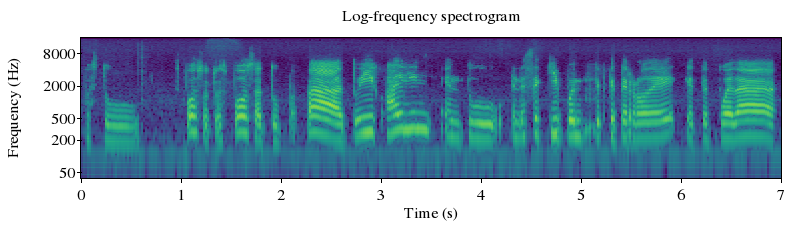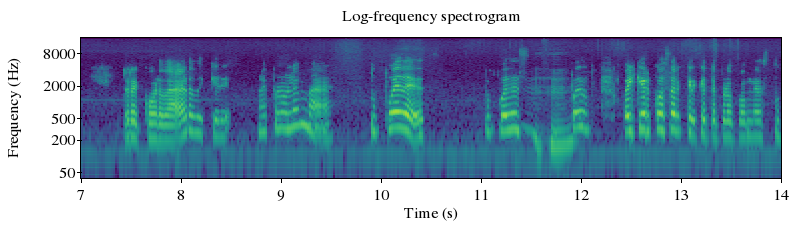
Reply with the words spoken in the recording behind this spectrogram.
pues tu esposo, tu esposa, tu papá, tu hijo, alguien en tu en ese equipo en que, te rodee que te pueda recordar de que no hay problema, tú puedes, tú puedes, cualquier cosa que, te propongas, tú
